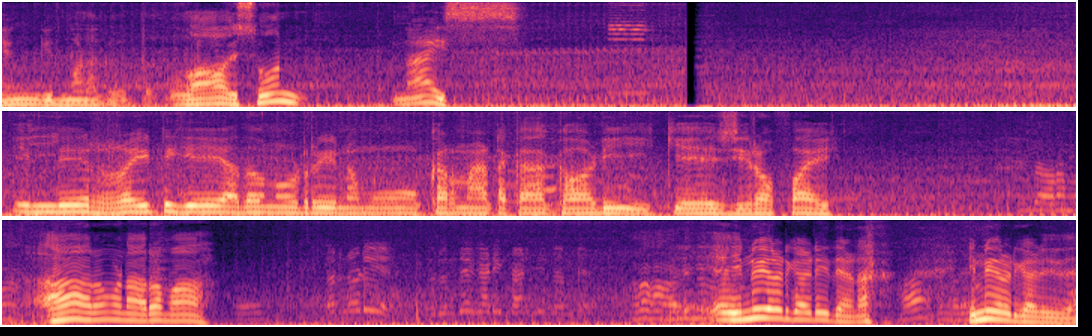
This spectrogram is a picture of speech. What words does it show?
ಹೆಂಗೆ ಇದು ಮಾಡೋಕ್ಕಾಗುತ್ತೆ? ವಾ ಸೋನ್. ನೈಸ್ ಇಲ್ಲಿ ರೈಟಿಗೆ ಅದಾವ ನೋಡ್ರಿ ನಮ್ಮ ಕರ್ನಾಟಕ ಗಾಡಿ ಕೆ ಜೀರೋ ಫೈ ಹಾಂ ಆರಾಮಣ್ಣ ಆರಾಮ ಇನ್ನೂ ಎರಡು ಗಾಡಿ ಇದೆ ಅಣ್ಣ. ಇನ್ನೂ ಎರಡು ಗಾಡಿ ಇದೆ.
